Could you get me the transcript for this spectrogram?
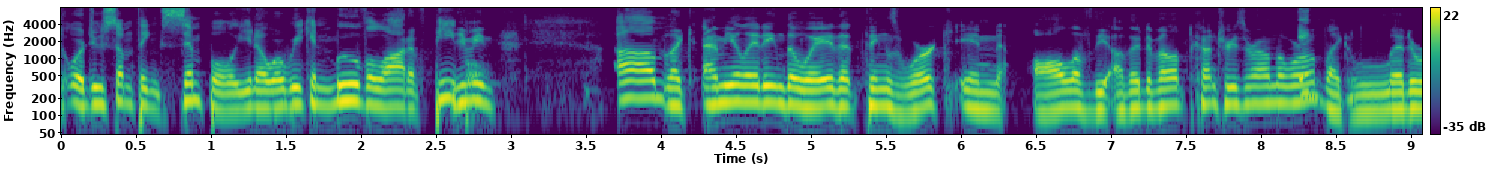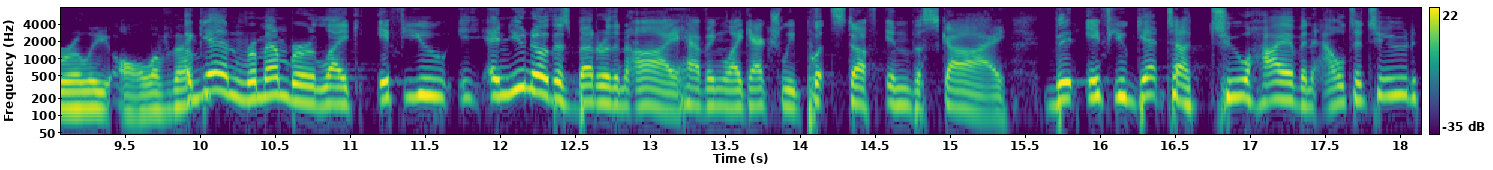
or do something simple, you know, where we can move a lot of people. You mean like emulating the way that things work in all of the other developed countries around the world? like literally all of them? again remember like if you and you know this better than i having like actually put stuff in the sky that if you get to too high of an altitude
